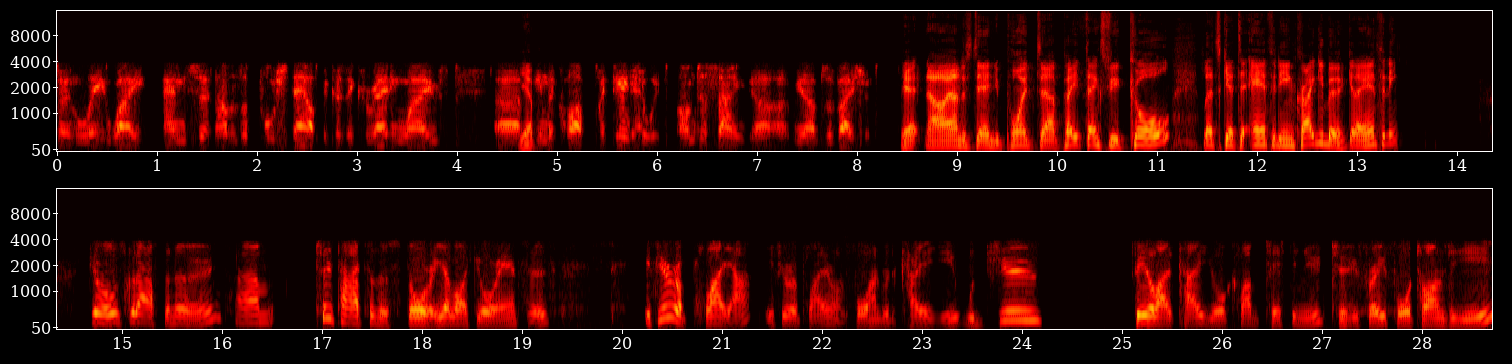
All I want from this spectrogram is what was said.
certain leeway and certain others are pushed out because they're creating waves uh, Yep. in the club potentially. I'm just saying, uh, you know, observation. Yeah, no, I understand your point, uh, Pete. Thanks for your call. Let's get to Anthony in Craigieburn. G'day, Anthony. Jules, good afternoon. Um, two parts of the story. I like your answers. If you're a player, if you're a player on 400k a year, would you feel okay your club testing you two, three, four times a year?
